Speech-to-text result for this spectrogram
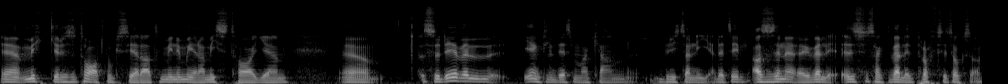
eh, mycket resultatfokuserat, minimera misstagen. Ehm, så det är väl egentligen det som man kan bryta ner det till. Alltså sen är det ju väldigt, som sagt väldigt proffsigt också.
